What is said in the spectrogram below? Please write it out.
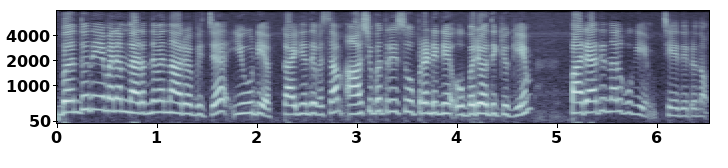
ബന്ധുനിയമനം നടന്നുവെന്നാരോപിച്ച് യു ഡി എഫ് കഴിഞ്ഞ ദിവസം ആശുപത്രി സൂപ്രണ്ടിനെ ഉപരോധിക്കുകയും പരാതി നൽകുകയും ചെയ്തിരുന്നു.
